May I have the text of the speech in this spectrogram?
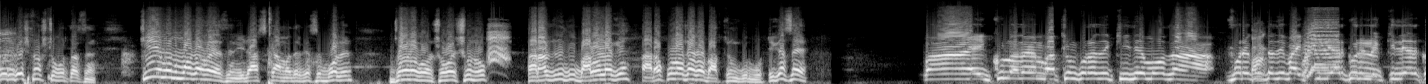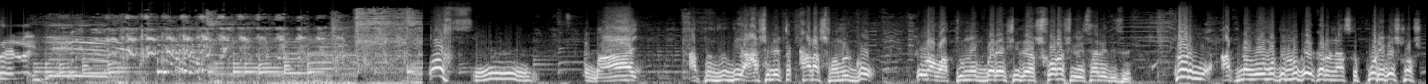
পরিবেশ নষ্ট করতেছেন কেমন মজা হয়েছেন এটা আজকে আমাদের কাছে বলেন জনগণ সবাই শুনুক তারা যদি ভালো লাগে তারা খোলা জায়গায় বাথরুম করব ঠিক আছে? ভাই খোলা দেখেন বাথরুম করা যে কি যে মজা? পরে করতেছি ভাই ক্লিয়ার করে লই ক্লিয়ার করে লই। ভাই আপনি যদি আসলে একটা খারাপ মানুষ গো, ওলা বাথরুম একবার এসে সরাসরি ছাড়িয়ে দিছে। কর্মী আপনার মতো লোকের কারণে আজকে পরিবেশ নষ্ট।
